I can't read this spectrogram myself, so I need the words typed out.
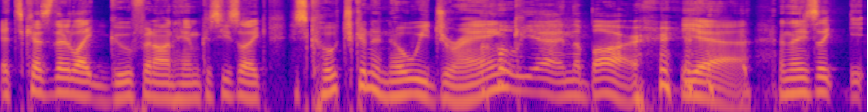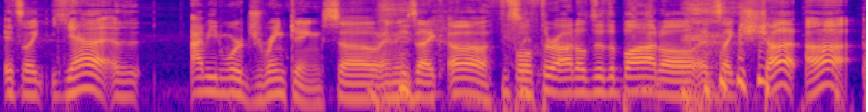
It's because they're like goofing on him because he's like, is coach gonna know we drank? Oh yeah, in the bar. yeah. And then he's like, it's like, yeah. uh, I mean, we're drinking, so. And he's like, oh, full throttle to the bottle. It's like, shut up.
